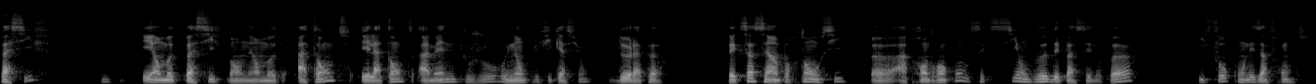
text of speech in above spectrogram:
passif. Mmh Et en mode passif, ben, on est en mode attente. Et l'attente amène toujours une amplification de la peur. Fait que ça, c'est important aussi à prendre en compte. C'est que si on veut dépasser nos peurs, il faut qu'on les affronte.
